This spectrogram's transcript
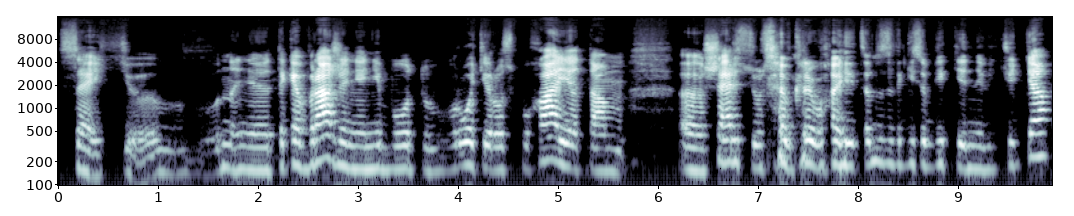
цей, е, таке враження, ніби от в роті розпухає, там шерстю все вкривається. Ну, це такі суб'єктивні відчуття.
